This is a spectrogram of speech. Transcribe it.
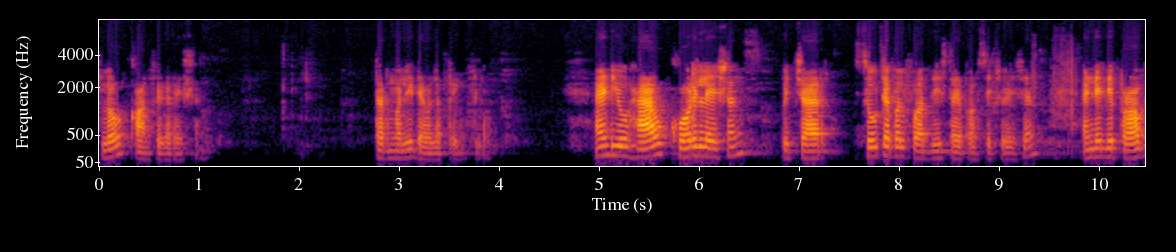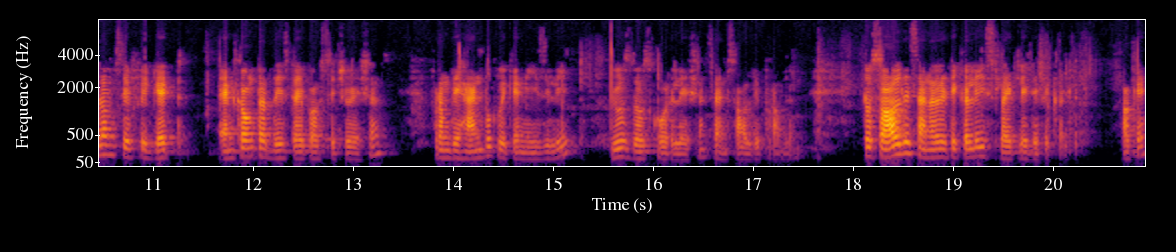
flow configuration. Thermally developing flow. And you have correlations which are suitable for these type of situations. And in the problems if we get encounter these type of situations from the handbook we can easily use those correlations and solve the problem. To solve this analytically is slightly difficult. Okay,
